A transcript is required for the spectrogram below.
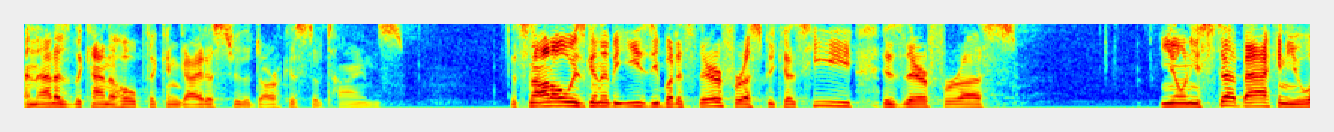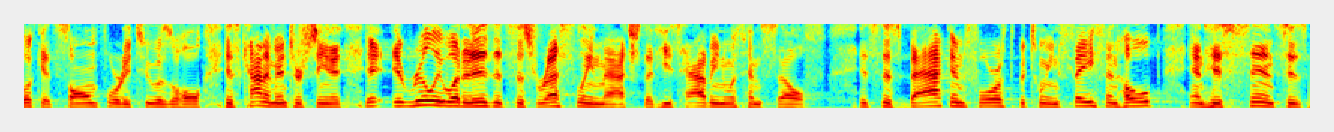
And that is the kind of hope that can guide us through the darkest of times. It's not always going to be easy, but it's there for us because He is there for us. You know, when you step back and you look at Psalm 42 as a whole, it's kind of interesting. It, it, it, really, what it is, it's this wrestling match that he's having with himself. It's this back and forth between faith and hope and his sense, his,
